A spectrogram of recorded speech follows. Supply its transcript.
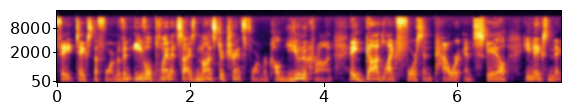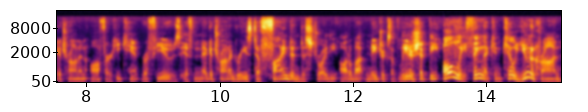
Fate takes the form of an evil planet-sized monster transformer called Unicron, a godlike force in power and scale. He makes Megatron an offer he can't refuse. If Megatron agrees to find and destroy the Autobot matrix of leadership, the only thing that can kill Unicron,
